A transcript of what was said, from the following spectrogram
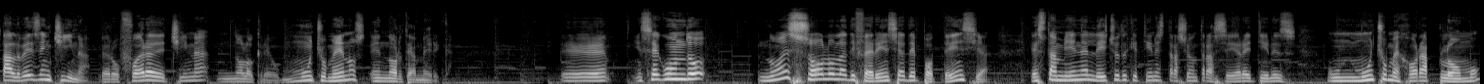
Tal vez en China, pero fuera de China no lo creo. Mucho menos en Norteamérica. Eh, en segundo, no es solo la diferencia de potencia, es también el hecho de que tienes tracción trasera y tienes un mucho mejor aplomo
